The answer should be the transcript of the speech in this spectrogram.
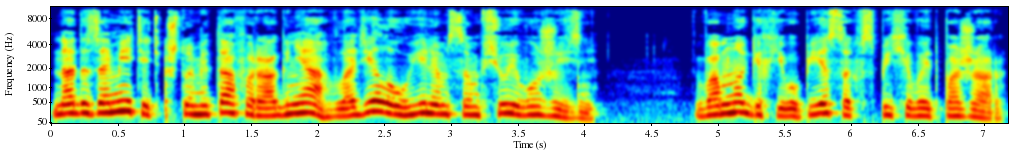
Надо заметить, что метафора огня владела Уильямсом всю его жизнь. Во многих его пьесах вспыхивает пожар.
